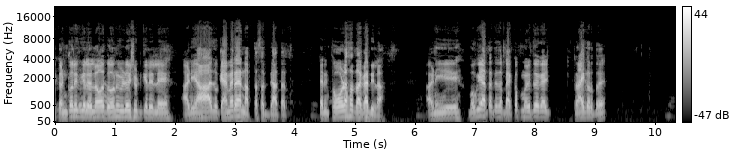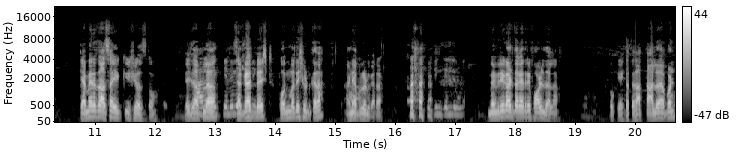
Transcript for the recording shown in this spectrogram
कणकवलीत गेलेलो दोन व्हिडिओ शूट केलेले. आणि हा जो कॅमेरा आहे ना आता सध्या हातात त्याने थोडासा जागा दिला. आणि बघूया आता त्याचा बॅकअप मिळतोय काय ट्राय करतोय. कॅमेऱ्याचा असा एक इश्यू असतो. त्याचं आपलं सगळ्यात बेस्ट फोनमध्ये शूट करा आणि अपलोड करा. मेमरी कार्डचा काहीतरी फॉल्ट झाला. ओके तर आता आलोय आपण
